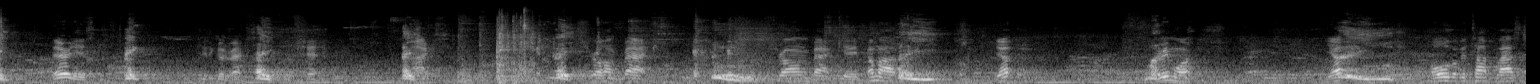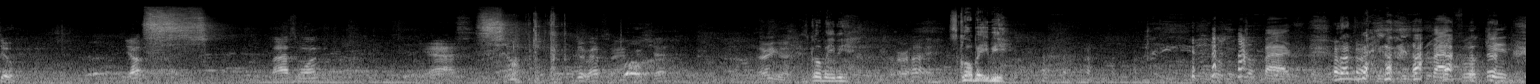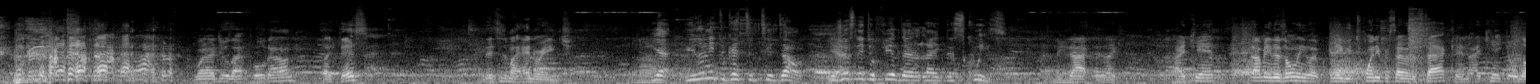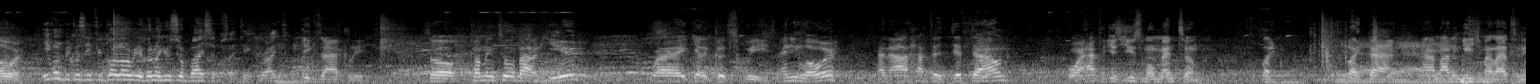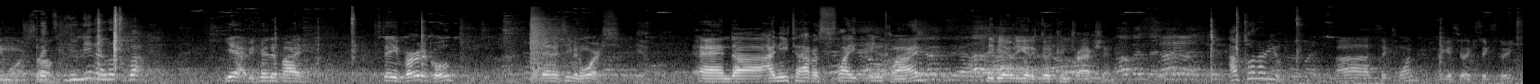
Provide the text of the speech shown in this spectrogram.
There it is. Need a good rest. Oh, shit. Nice. Strong back. Strong back, kid. Come on. Yep. Three more. Yep. Hold at the top last two. Yep. Last one. Yes. Good reps, man. Good shit. Very good. Let's go, baby. All right. Let's go, baby. Not bad. Not bad. Not bad for a kid. When I do lat pull down like this, this is my end range. Yeah, you don't need to get to tip down. You Yeah. just need to feel the like the squeeze. Exactly. Like I can't. I mean, there's only like maybe 20% of the stack, and I can't go lower. Even because if you go lower, you're gonna use your biceps. I think, right? Exactly. So coming to about here, where I get a good squeeze. Any lower, and I have to dip down, or I have to just use momentum, like like that. yeah, and I'm not engaging my lats anymore. So But you lean a lot back. yeah, because if I stay vertical, then it's even worse. Yeah. And uh, I need to have a slight incline to be able to get a good contraction. How tall are you? Uh, six one. I guess you're like six three.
